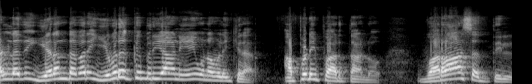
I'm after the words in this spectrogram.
அல்லது இறந்தவர் இவருக்கு பிரியாணியை உணவளிக்கிறார். அப்படி பார்த்தாலோ வராசத்தில்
